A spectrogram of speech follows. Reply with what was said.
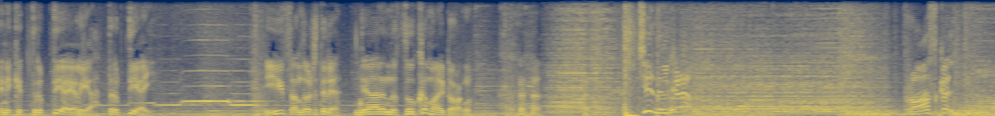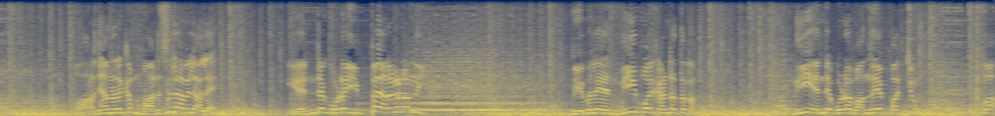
എനിക്ക് തൃപ്തിയായി അളിയ തൃപ്തിയായി. ഈ സന്തോഷത്തിൽ ഞാൻ ഇന്ന് സുഖമായിട്ടുറങ്ങും. റാസ്കൽ. പറഞ്ഞാ നിനക്ക് മനസ്സിലാവില്ല അല്ലേ? എന്റെ കൂടെ ഇപ്പൊ ഇറങ്ങണം നീ. വിമലയെ നീ പോയി കണ്ടെത്തണം. നീ എന്റെ കൂടെ വന്നേ പറ്റൂ. വാ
